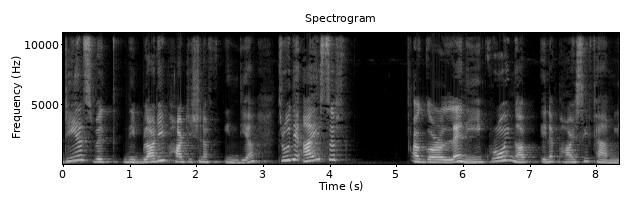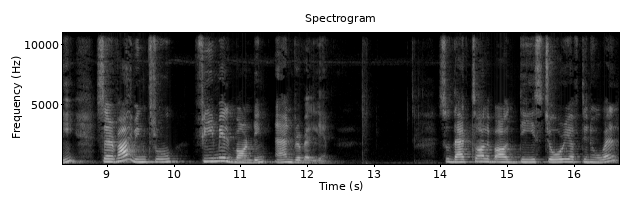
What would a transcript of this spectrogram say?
deals with the bloody partition of India through the eyes of a girl Lenny growing up in a Parsi family, surviving through female bonding and rebellion. So that's all about the story of the novel.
